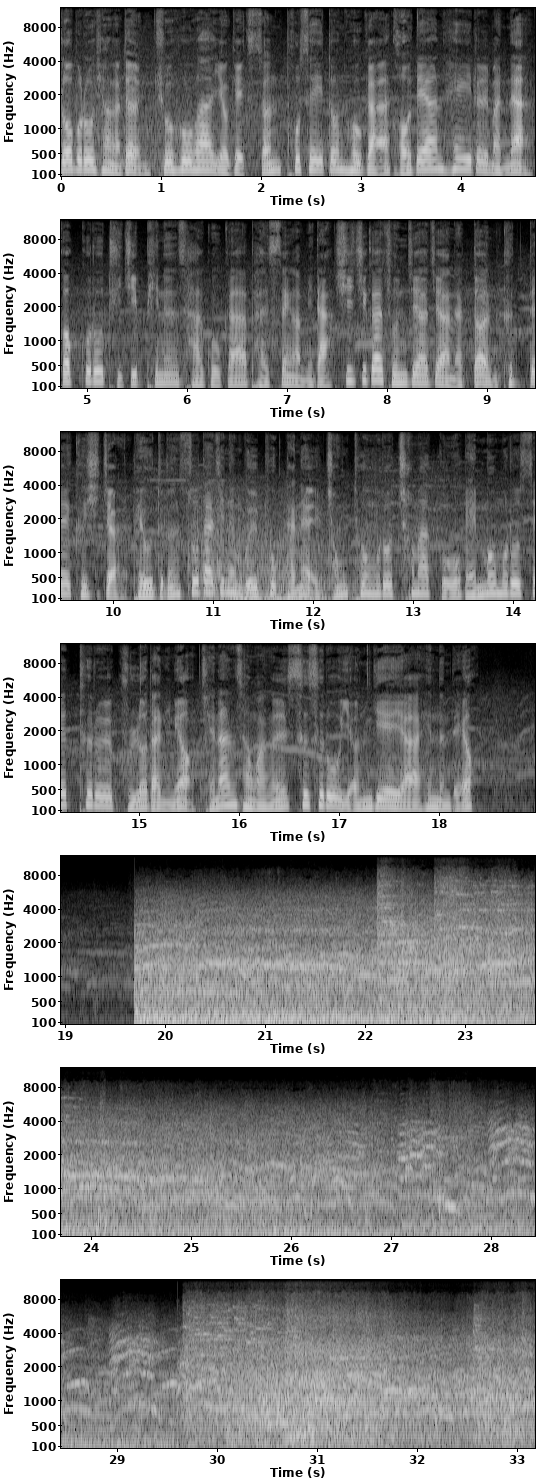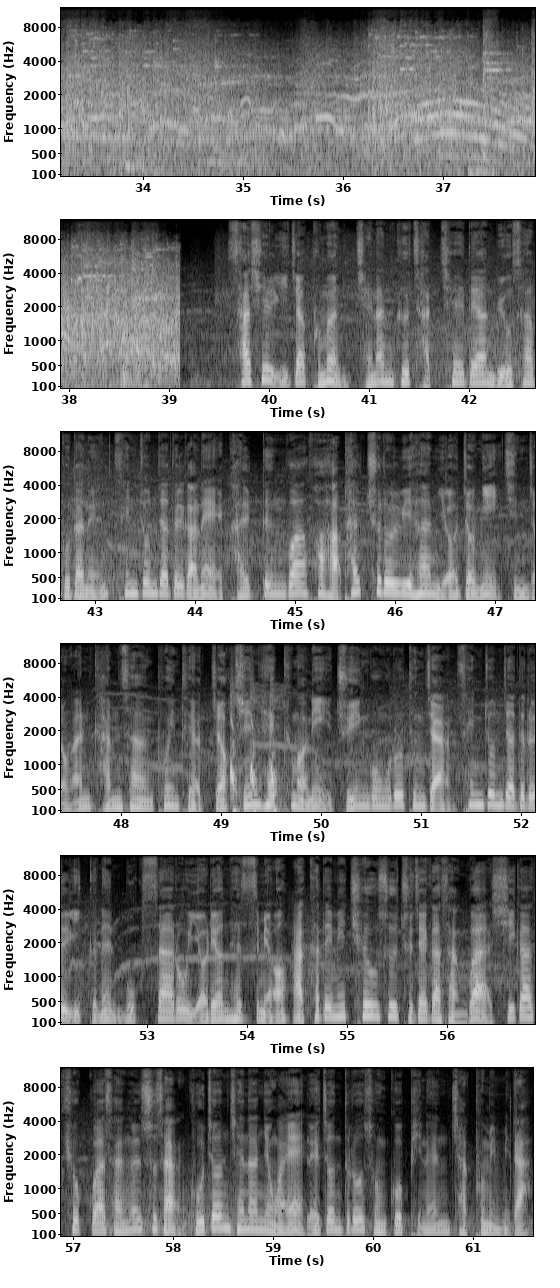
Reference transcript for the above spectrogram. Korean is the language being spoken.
유럽으로 향하던 조호화 여객선 포세이돈호가 거대한 해일을 만나 거꾸로 뒤집히는 사고가 발생합니다. CG가 존재하지 않았던 그때 그 시절 배우들은 쏟아지는 물폭탄을 정통으로 쳐맞고 맨몸으로 세트를 굴러다니며 재난 상황을 스스로 연기해야 했는데요. 사실 이 작품은 재난 그 자체에 대한 묘사보다는 생존자들 간의 갈등과 화합, 탈출을 위한 여정이 진정한 감상 포인트였죠. 진 해크먼이 주인공으로 등장, 생존자들을 이끄는 목사로 열연했으며 아카데미 최우수 주제가상과 시각효과상을 수상, 고전 재난 영화의 레전드로 손꼽히는 작품입니다.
